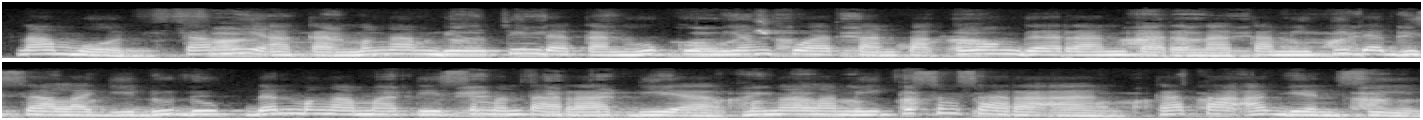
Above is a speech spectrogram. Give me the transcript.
Namun, kami akan mengambil tindakan hukum yang kuat tanpa kelonggaran karena kami tidak bisa lagi duduk dan mengamati sementara dia mengalami kesengsaraan, kata agensi.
